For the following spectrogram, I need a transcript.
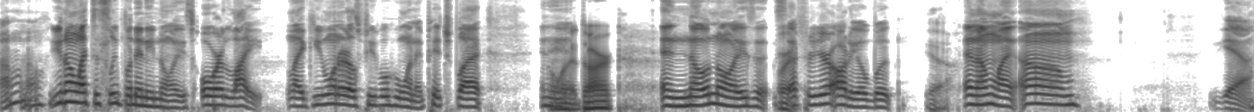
I don't know. You don't like to sleep with any noise or light. Like you one of those people who want it pitch black and I want it dark. and no noise except Right. for your audiobook. Yeah. And I'm like, um, yeah.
